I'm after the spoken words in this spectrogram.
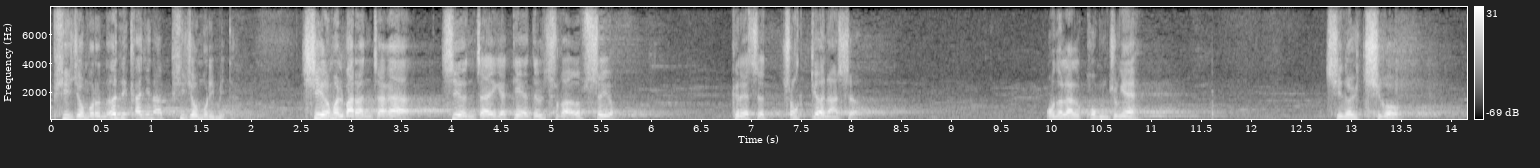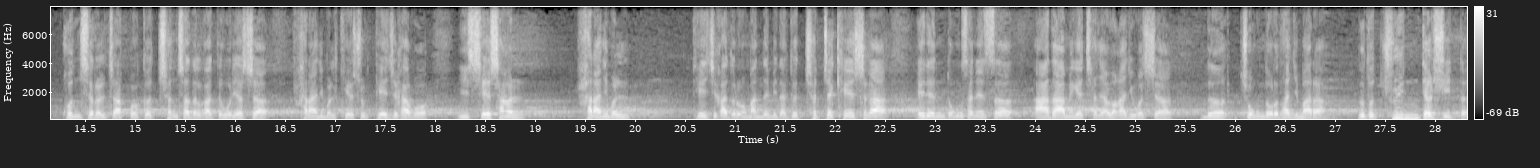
피조물은 어디까지나 피조물입니다. 시험을 받은 자가 지은 자에게 대들 수가 없어요. 그래서 쫓겨나서 오늘날 공중에 진을 치고 권세를 잡고 그 천사들 갖다 우려서 하나님을 계속 대적하고 이 세상을 하나님을 돼지가 도록 만듭니다. 그 첫째 케이스가 에덴 동산에서 아담에게 찾아와 가지고서 너 종로로 하지 마라. 너도 주인 될 수 있다.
